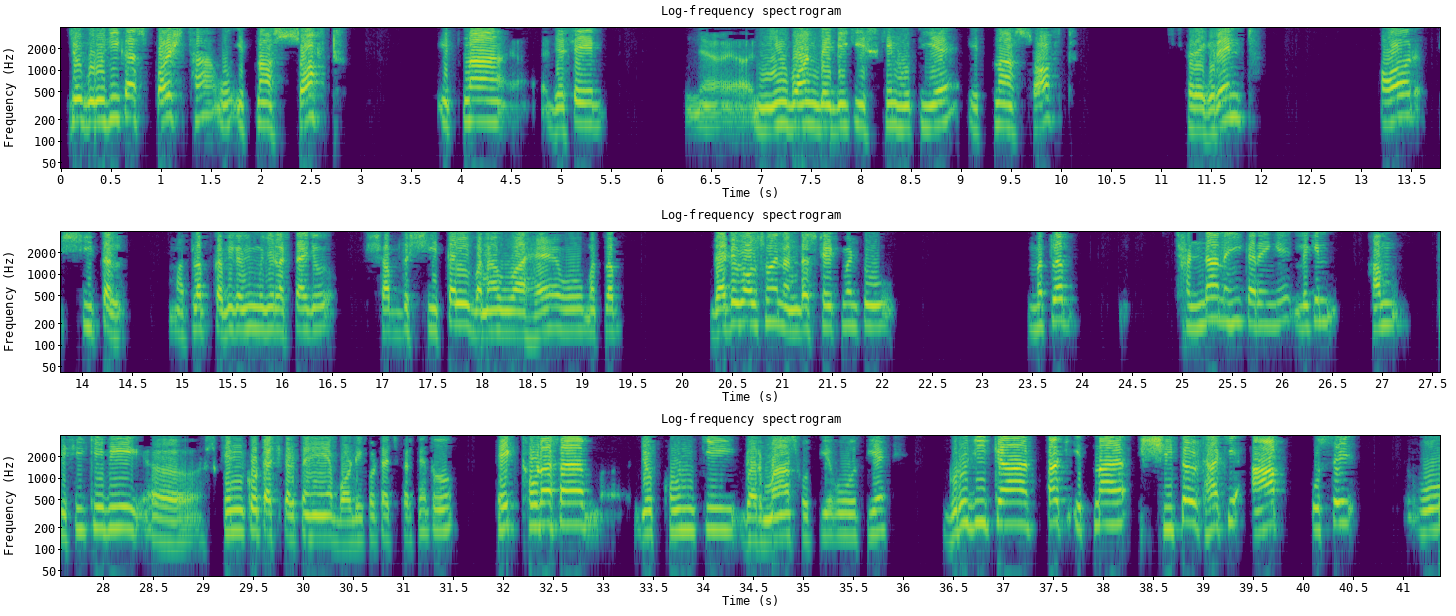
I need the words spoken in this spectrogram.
जो गुरुजी का स्पर्श था, वो इतना सॉफ्ट, इतना जैसे न्यू बॉर्न बेबी की स्किन होती है, इतना सॉफ्ट फ्रेग्रेंट और शीतल। मतलब कभी कभी मुझे लगता है जो शब्द शीतल बना हुआ है, वो मतलब that is also an understatement too मतलब ठंडा नहीं करेंगे, लेकिन हम किसी की भी स्किन को टच करते हैं या बॉडी को टच करते हैं तो एक थोड़ा सा जो खून की गर्माश होती है, वो होती है। गुरु जी का टच इतना शीतल था कि आप उससे वो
